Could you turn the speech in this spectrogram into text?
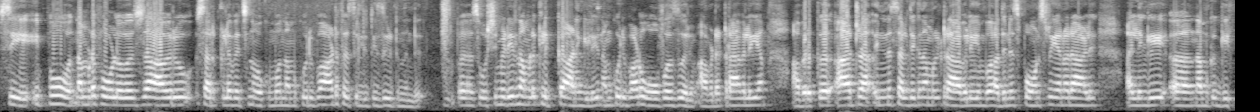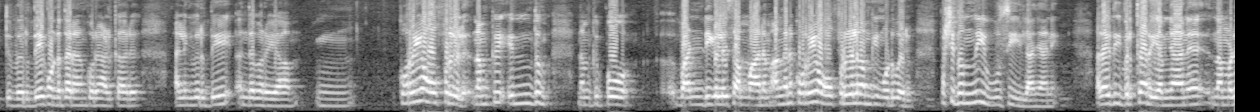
സി ഇപ്പോൾ നമ്മുടെ ഫോളോവേഴ്സ് ആ ഒരു സർക്കിൾ വെച്ച് നോക്കുമ്പോൾ നമുക്ക് ഒരുപാട് ഫെസിലിറ്റീസ് കിട്ടുന്നുണ്ട്. ഇപ്പോൾ സോഷ്യൽ മീഡിയയിൽ നമ്മൾ ക്ലിക്ക് ആണെങ്കിൽ നമുക്ക് ഒരുപാട് ഓഫേഴ്സ് വരും. അവിടെ ട്രാവൽ ചെയ്യാം. അവർക്ക് ആ ട്രാ ഇന്ന സ്ഥലത്തേക്ക് നമ്മൾ ട്രാവൽ ചെയ്യുമ്പോൾ അതിന് സ്പോൺസർ ചെയ്യാൻ ഒരാൾ അല്ലെങ്കിൽ നമുക്ക് ഗിഫ്റ്റ് വെറുതെ കൊണ്ടുതരാൻ കുറേ ആൾക്കാർ അല്ലെങ്കിൽ വെറുതെ എന്താ പറയുക കുറേ ഓഫറുകൾ നമുക്ക് എന്തും നമുക്കിപ്പോൾ വണ്ടികൾ സമ്മാനം അങ്ങനെ കുറേ ഓഫറുകൾ നമുക്ക് ഇങ്ങോട്ട് വരും. പക്ഷെ ഇതൊന്നും യൂസ് ചെയ്യില്ല ഞാൻ അതായത് ഇവർക്കറിയാം ഞാൻ നമ്മൾ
